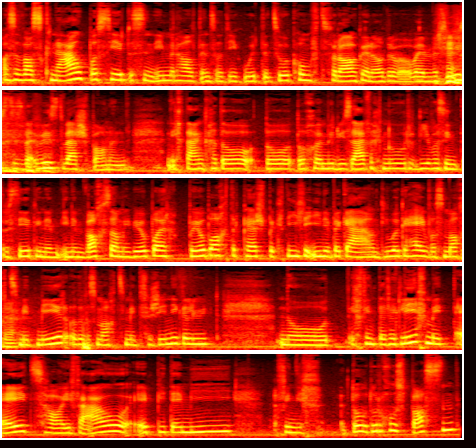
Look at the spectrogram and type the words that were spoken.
Also was genau passiert, das sind immer halt dann so die guten Zukunftsfragen, oder? Wo, wenn man es wüsste, wüsste wäre spannend. Ich denke, da, da, da können wir uns einfach nur, die, was interessiert, in eine, in eine wachsame Beobachterperspektive hineinbegeben und schauen, hey, was macht es ja. mit mir oder was macht es mit verschiedenen Leuten. Noch, ich finde den Vergleich mit AIDS, HIV, Epidemie, finde ich durchaus passend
